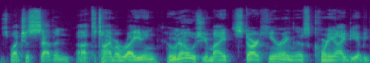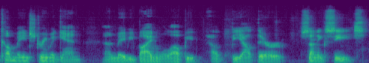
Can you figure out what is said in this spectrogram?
as much as seven uh, at the time of writing. Who knows? You might start hearing this corny idea become mainstream again, and maybe Biden will out be, out, be out there sending seeds.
